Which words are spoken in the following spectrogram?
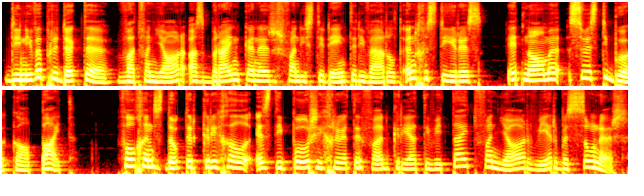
Die nuwe produkte wat vanjaar as breinkinders van die studente die wêreld ingestuur is, het name soos die Bokaap byt. Volgens Dr Krugel is die porsie grootte van kreatiwiteit vanjaar weer besonder,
